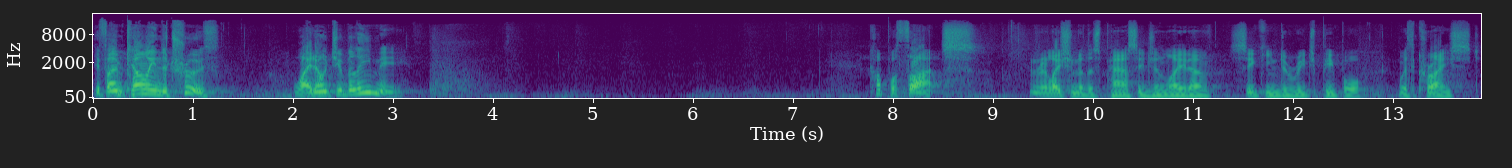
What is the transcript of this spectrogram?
If I'm telling the truth, why don't you believe me? A couple thoughts in relation to this passage in light of seeking to reach people with Christ.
